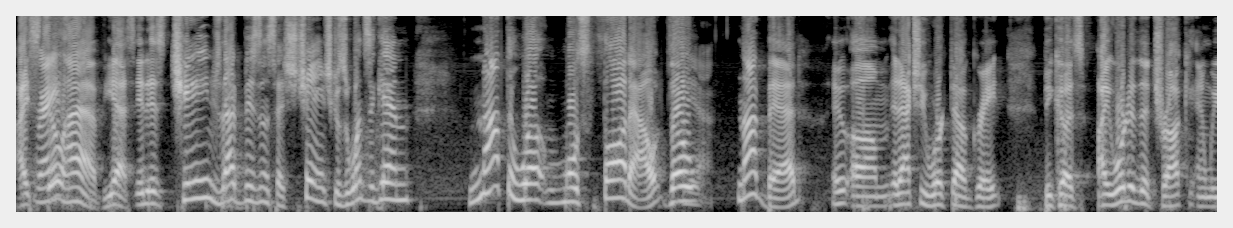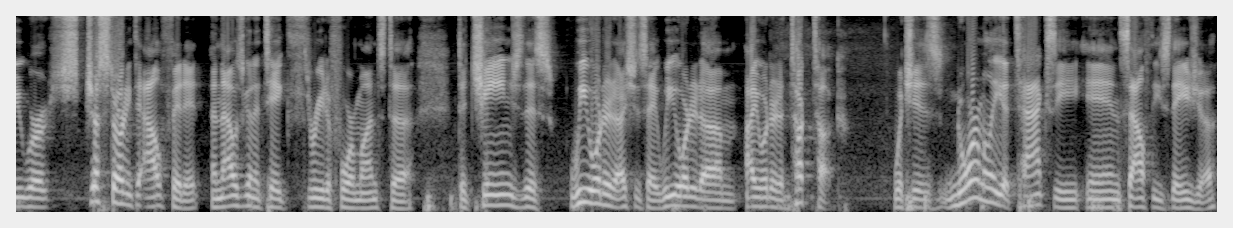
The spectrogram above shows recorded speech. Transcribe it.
I right? still have, yes. It has changed. That business has changed because once again, not the well most thought out, though Yeah. not bad. It, um, it actually worked out great because I ordered the truck and we were just starting to outfit it, and that was going to take three to four months to to change this. We ordered, I should say, we ordered. Um, I ordered a tuk tuk, which is normally a taxi in Southeast Asia,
